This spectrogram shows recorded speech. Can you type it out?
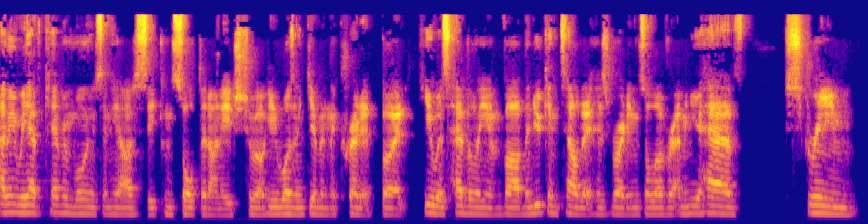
I mean, we have Kevin Williamson. He obviously consulted on H2O. He wasn't given the credit, but he was heavily involved, and you can tell that his writing's all over. I mean, you have Scream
